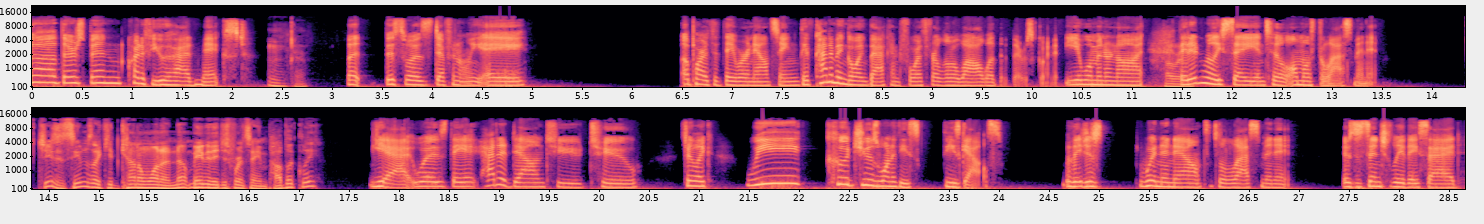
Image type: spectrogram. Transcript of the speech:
Uh, there's been quite a few who had mixed, Okay. but this was definitely a a part that they were announcing. They've kind of been going back and forth for a little while whether there was going to be a woman or not. Right. They didn't really say until almost the last minute. Jeez, it seems like you'd kind of want to know. Maybe they just weren't saying publicly. Yeah, it was. They had it down to two. So like, we could choose one of these these gals. But they just wouldn't announce until the last minute. It was essentially they said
